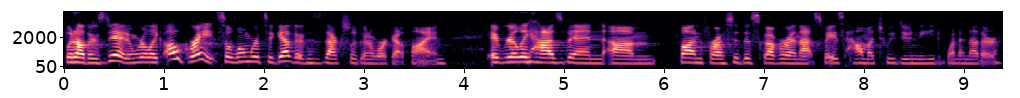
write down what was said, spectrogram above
but others did. And we're like, oh, great. So when we're together, this is actually going to work out fine. It really has been um, fun for us to discover in that space how much we do need one another.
